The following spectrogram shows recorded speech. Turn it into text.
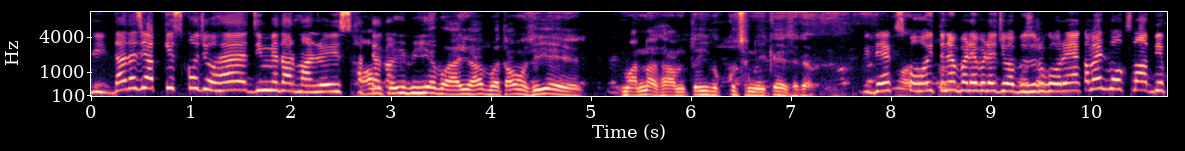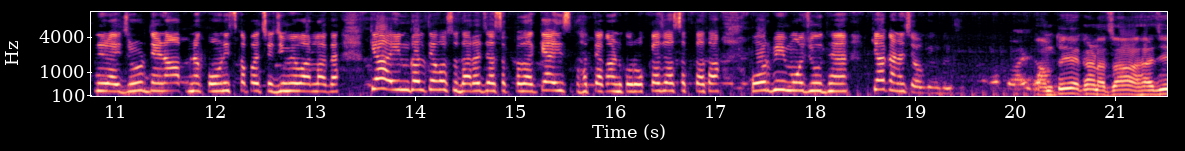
जी दादाजी आप किसको जो है जिम्मेदार मान रहे हो इस हत्या तो हत्याकांड भी ये भाई आप बताओ ये मानना था हम तो ये कुछ नहीं कह सका। विधेयक को हो इतने बड़े बड़े जो बुज़ुर्ग हो रहे हैं कमेंट बॉक्स में आप भी अपनी राय ज़रूर देना अपना कौन इसका पक्ष जिम्मेवार लगा क्या इन गलतियों को सुधारा जा सकता था? क्या इस हत्याकांड को रोका जा सकता था? और भी मौजूद हैं क्या कहना चाहोगे अंकल जी हम तो ये कहना चाह है जी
